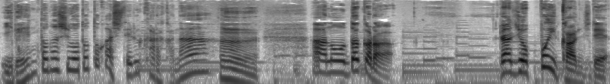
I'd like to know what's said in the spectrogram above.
イベントの仕事とかしてるからかな。うん。あの、だから、ラジオっぽい感じで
